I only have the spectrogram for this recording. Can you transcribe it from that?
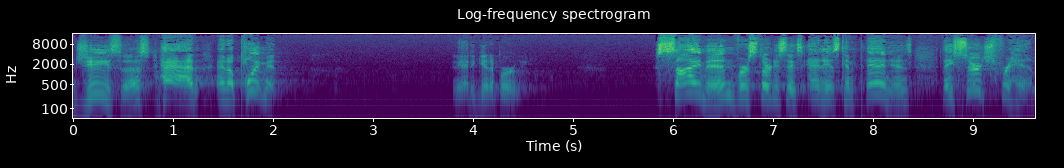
Jesus had an appointment. And he had to get up early. Simon, verse 36, and his companions, they searched for him.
